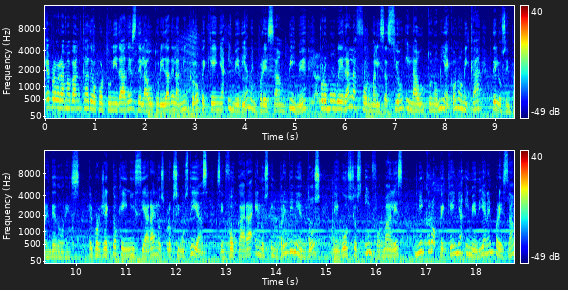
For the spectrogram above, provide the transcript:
El programa Banca de Oportunidades de la Autoridad de la Micro, Pequeña y Mediana Empresa, AMPIME, promoverá la formalización y la autonomía económica de los emprendedores. El proyecto que iniciará en los próximos días se enfocará en los emprendimientos, negocios informales, micro, pequeña y mediana empresa,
